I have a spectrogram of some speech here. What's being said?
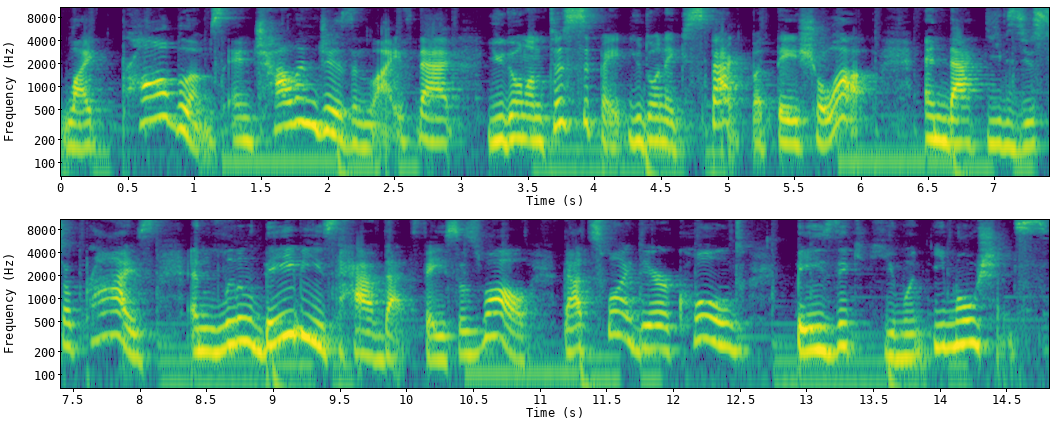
like problems and challenges in life that you don't anticipate, you don't expect, but they show up. And that gives you surprise. And little babies have that face as well. That's why they're called basic human emotions.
